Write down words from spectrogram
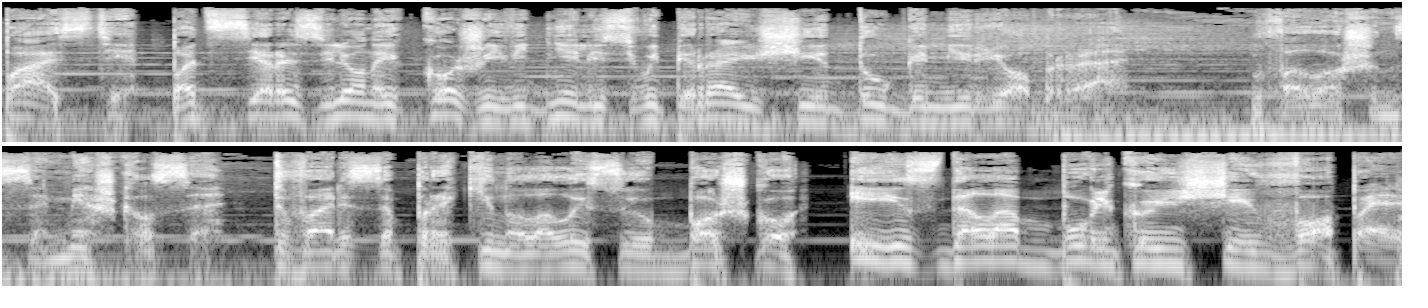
пасти. Под серо-зеленой кожей виднелись выпирающие дугами ребра. Волошин замешкался. Тварь запрокинула лысую бошку и издала булькающий вопль.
